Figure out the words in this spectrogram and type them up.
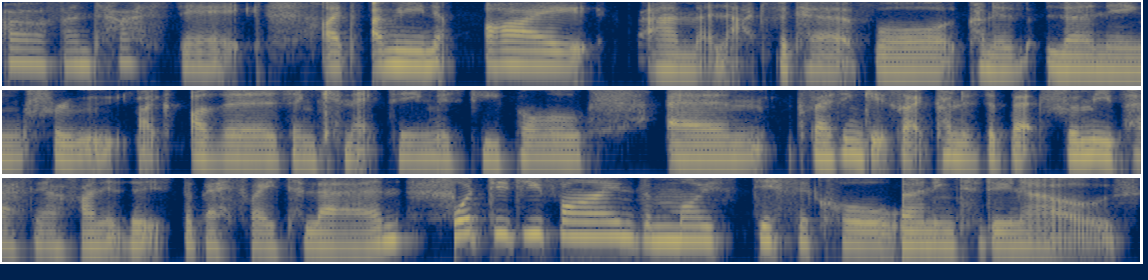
Oh, fantastic. Like, I mean, I am an advocate for kind of learning through like others and connecting with people. Um, because I think it's like kind of the best for me personally, I find it that it's the best way to learn. What did you find the most difficult learning to do nails?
